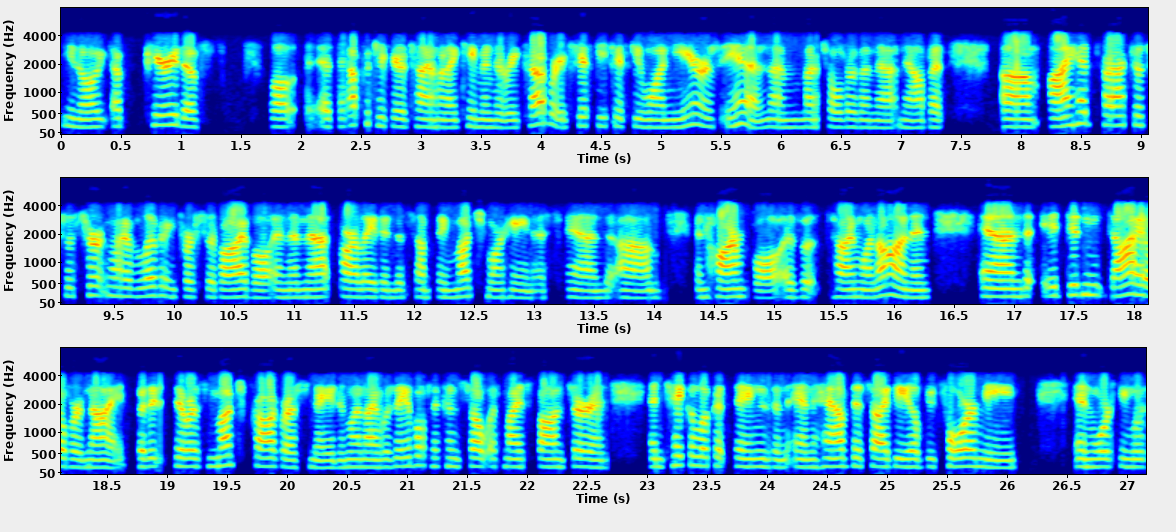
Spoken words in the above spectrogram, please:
you know a period of well, at that particular time when I came into recovery, 50, 51 years in, I'm much older than that now, but um, I had practiced a certain way of living for survival, and then that parlayed into something much more heinous and um, and harmful as time went on. And and it didn't die overnight, but it, there was much progress made. And when I was able to consult with my sponsor and and take a look at things and and have this ideal before me, and working with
